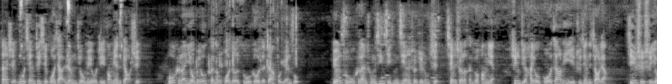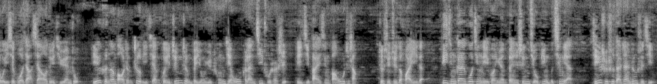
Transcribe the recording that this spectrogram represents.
但是目前这些国家仍旧没有这方面的表示。乌克兰有没有可能获得足够的战后援助？援助乌克兰重新进行建设这种事，牵涉了很多方面，甚至还有国家利益之间的较量。即使是有一些国家想要对其援助，也很难保证这笔钱会真正被用于重建乌克兰基础设施以及百姓房屋之上，这是值得怀疑的。毕竟该国境内官员本身就并不清廉，即使是在战争时期，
